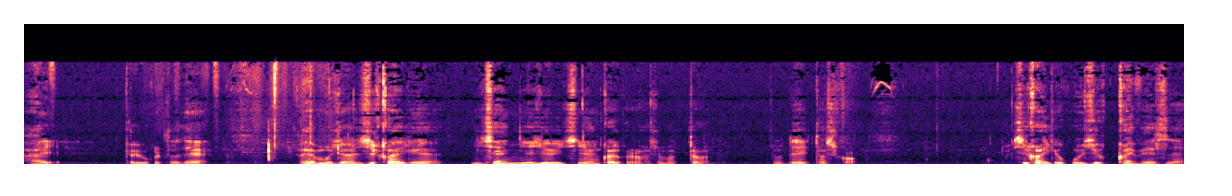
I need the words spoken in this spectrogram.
はい。ということで、え、もうじゃあ次回で2021年からから始まったので確か。次回で50回目ですね。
